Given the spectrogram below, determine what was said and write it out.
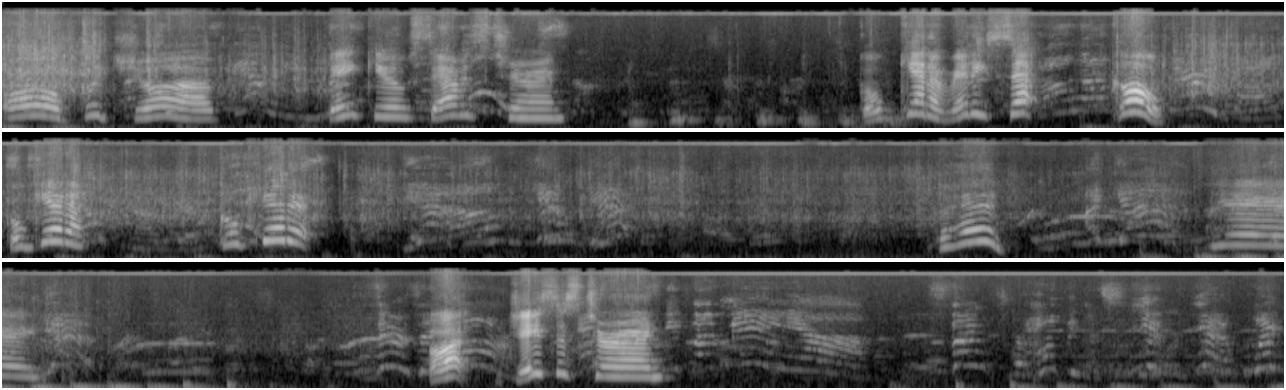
Oh, good job. Thank you. Sarah's turn. Go get her. Ready, set, go. Go get her. Go get it. Go ahead. Yay. Oh, Jace's turn. mi familia. Thanks for helping us yip yip like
